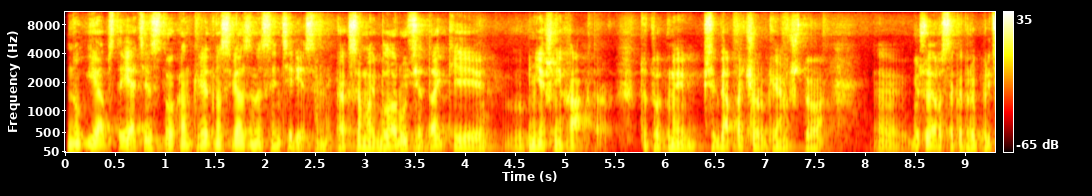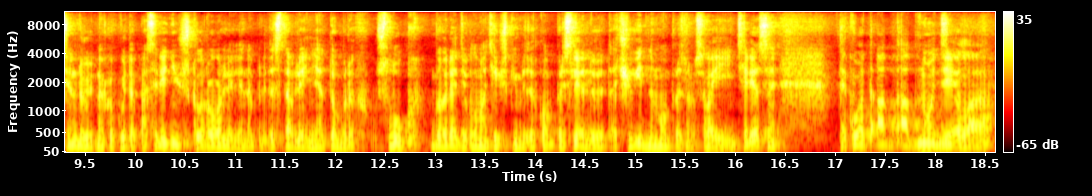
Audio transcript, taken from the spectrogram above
Ну и обстоятельства конкретно связаны с интересами, как самой Беларуси, так и внешних акторов. Тут вот мы всегда подчеркиваем, что государства, которые претендуют на какую-то посредническую роль или на предоставление добрых услуг, говоря дипломатическим языком, преследуют очевидным образом свои интересы. Так вот, одно дело,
